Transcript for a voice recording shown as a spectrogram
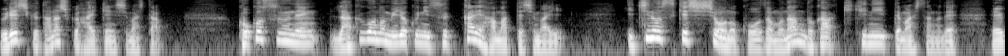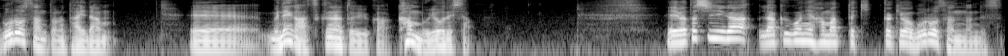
嬉しく楽しく拝見しました。ここ数年、落語の魅力にすっかりハマってしまい、一之輔師匠の講座も何度か聞きに行ってましたので、えー五郎さんとの対談、えー胸が熱くなるというか、感無量でした。えー私が落語にハマったきっかけは五郎さんなんです。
